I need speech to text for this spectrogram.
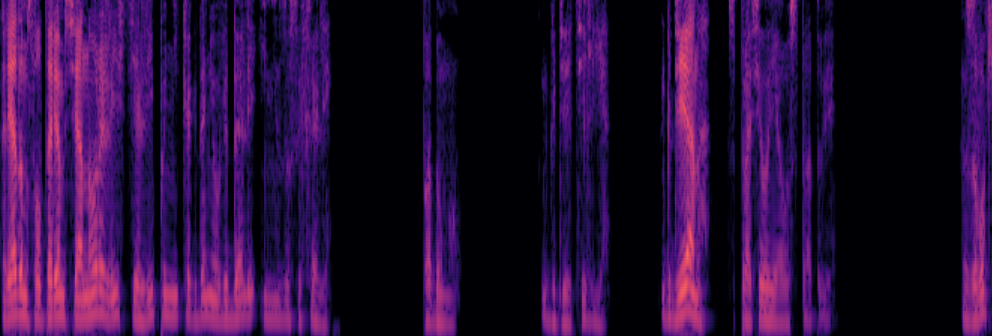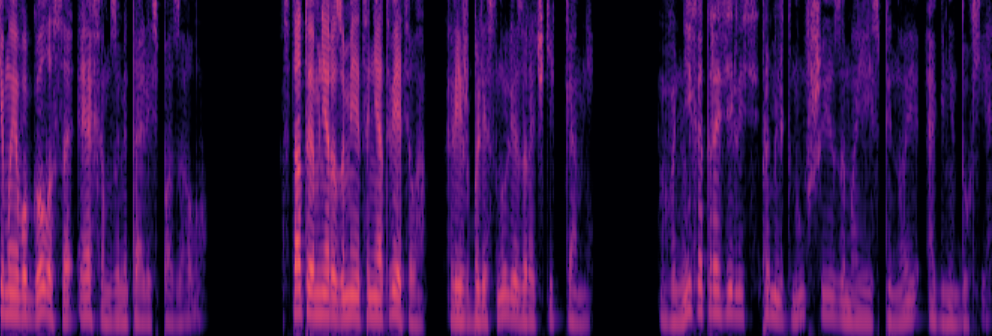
Рядом с алтарем Сианоры листья липы никогда не увидали и не засыхали. Подумал. Где Тилья? Где она? — спросил я у статуи. Звуки моего голоса эхом заметались по залу. Статуя мне, разумеется, не ответила, лишь блеснули зрачки камней. В них отразились промелькнувшие за моей спиной огнедухи.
